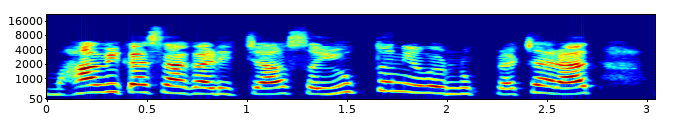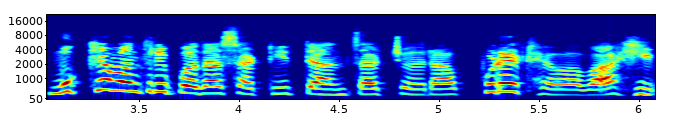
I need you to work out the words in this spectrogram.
महाविकास आघाडीच्या संयुक्त निवडणूक प्रचारात मुख्यमंत्री पदासाठी त्यांचा चेहरा पुढे ठेवावा ही.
